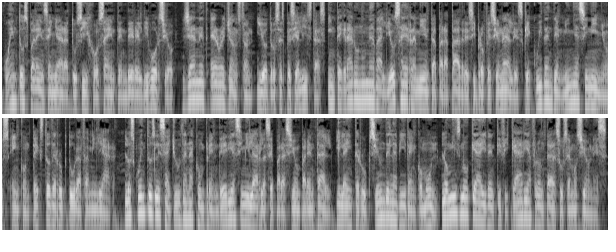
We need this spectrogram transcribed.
Cuentos para enseñar a tus hijos a entender el divorcio, Janet R. Johnston y otros especialistas integraron una valiosa herramienta para padres y profesionales que cuidan de niñas y niños en contexto de ruptura familiar. Los cuentos les ayudan a comprender y asimilar la separación parental y la interrupción de la vida en común, lo mismo que a identificar y afrontar sus emociones.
